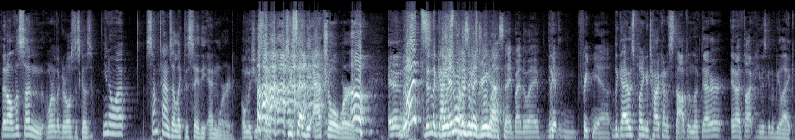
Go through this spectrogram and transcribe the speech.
Then all of a sudden, one of the girls just goes, "You know what? Sometimes I like to say the N word." Only she said she said the actual word. Oh, and then the- What? then the guy the N word was in my dream yeah. last night, by the way, and The- it freaked me out. The guy who was playing guitar kind of stopped and looked at her, and I thought he was going to be like.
